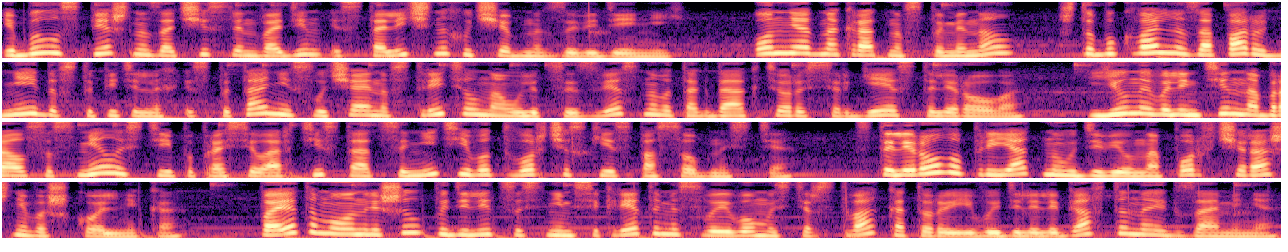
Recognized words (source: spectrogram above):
и был успешно зачислен в один из столичных учебных заведений. Он неоднократно вспоминал, что буквально за пару дней до вступительных испытаний случайно встретил на улице известного тогда актера Сергея Столярова. Юный Валентин набрался смелости и попросил артиста оценить его творческие способности. Столярова приятно удивил напор вчерашнего школьника. Поэтому он решил поделиться с ним секретами своего мастерства, которые и выделили Гафта на экзамене.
